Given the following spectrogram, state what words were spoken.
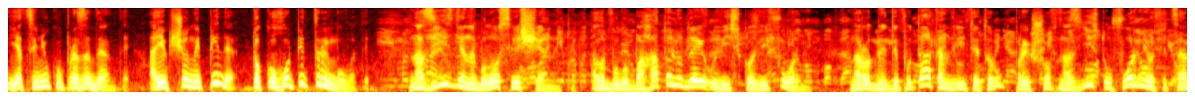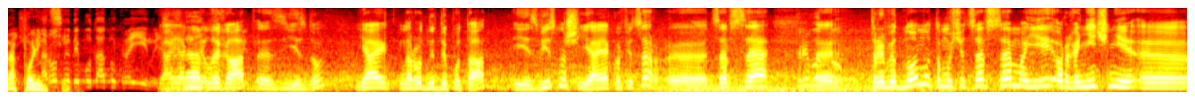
Яценюк у президенти. А якщо не піде, то кого підтримувати? На з'їзді не було священників, але було багато людей у військовій формі. Народний депутат Андрій Титорук прийшов на з'їзд у формі офіцера поліції. Я як делегат з'їзду, я як народний депутат, і звісно ж, я як офіцер. Е, Це все три в одному, три в одному тому що це все мої органічні е,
